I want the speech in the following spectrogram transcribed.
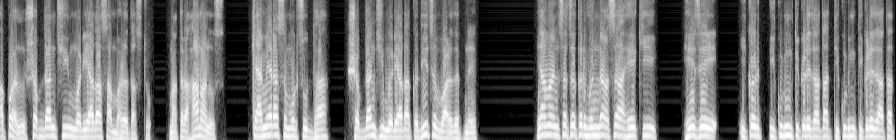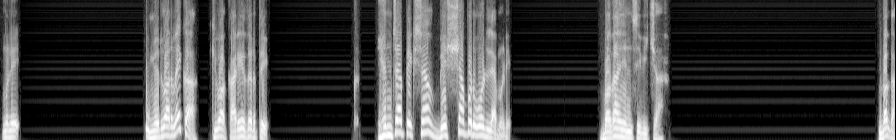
आपण शब्दांची मर्यादा सांभाळत असतो. मात्र हा माणूस कॅमेरा समोर सुद्धा शब्दांची मर्यादा कधीच बाळगत नाही. या माणसाचं तर म्हणणं असं आहे की हे जे इकड इकडून तिकडे जातात तिकडून तिकडे जातात म्हणे उमेदवार नाही का? किंवा कार्यकर्ते. ह्यांच्यापेक्षा बेश्या परवडल्या म्हणे. बघा यांचे विचार. बघा.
